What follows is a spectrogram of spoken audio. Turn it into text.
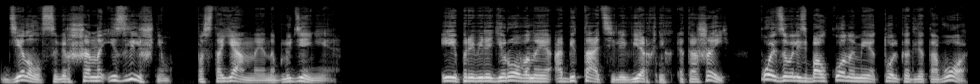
делал совершенно излишним постоянное наблюдение. И привилегированные обитатели верхних этажей пользовались балконами только для того,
